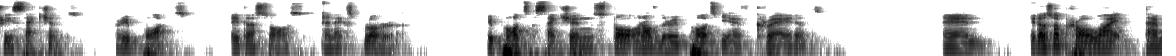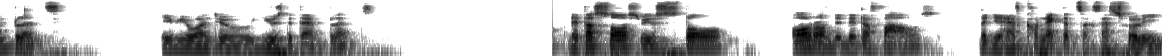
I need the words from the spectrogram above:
three sections, reports, data source, and explorer. Reports section store all of the reports you have created. And it also provides templates if you want to use the templates. Data source will store all of the data files that you have connected successfully.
